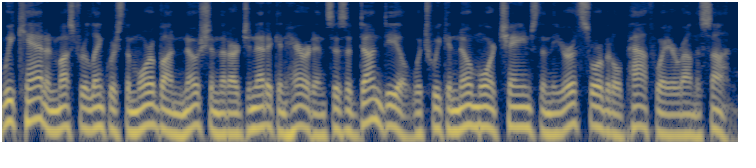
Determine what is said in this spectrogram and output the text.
we can and must relinquish the moribund notion that our genetic inheritance is a done deal which we can no more change than the Earth's orbital pathway around the Sun.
